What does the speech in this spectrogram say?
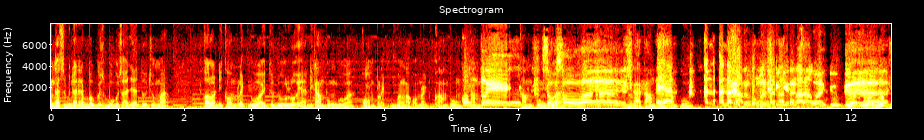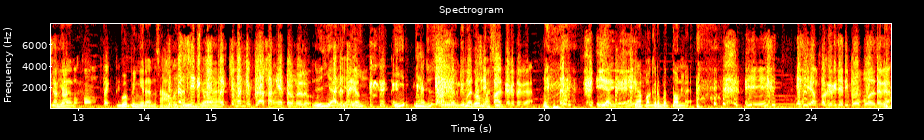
Enggak sebenarnya bagus-bagus aja tuh, cuma kalau di komplek gua itu dulu ya di kampung gua, komplek gua nggak komplek, kampung. Kam- Komplek, kampung gua. so-soan. Enggak kampung, Eh, kampung. An- anak kampung di pinggiran sawah juga. Gua- gua- gua pinggiran. komplek. Gua pinggiran sawah Bener sih di juga. komplek, cuman di belakangnya tuh nggak lu? Iya, Ada iya. yang Itu justru jadi gua masih pagar tuh gak? Iya, iya, iya. yang pagar beton ya. Iya, yang pagar jadi bobol tuh gak?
